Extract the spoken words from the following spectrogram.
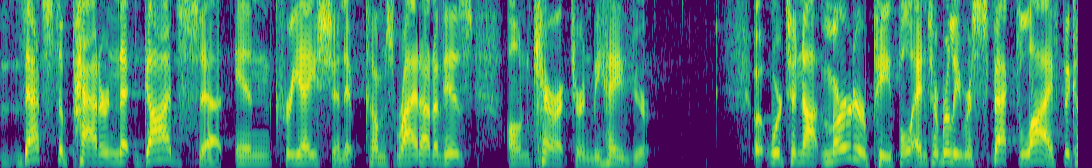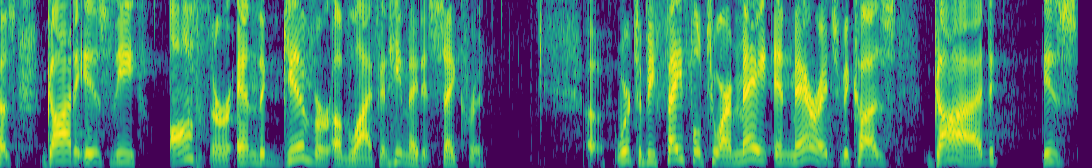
that's the pattern that God set in creation. It comes right out of His own character and behavior. Uh, we're to not murder people and to really respect life because God is the author and the giver of life and He made it sacred. Uh, we're to be faithful to our mate in marriage because God is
